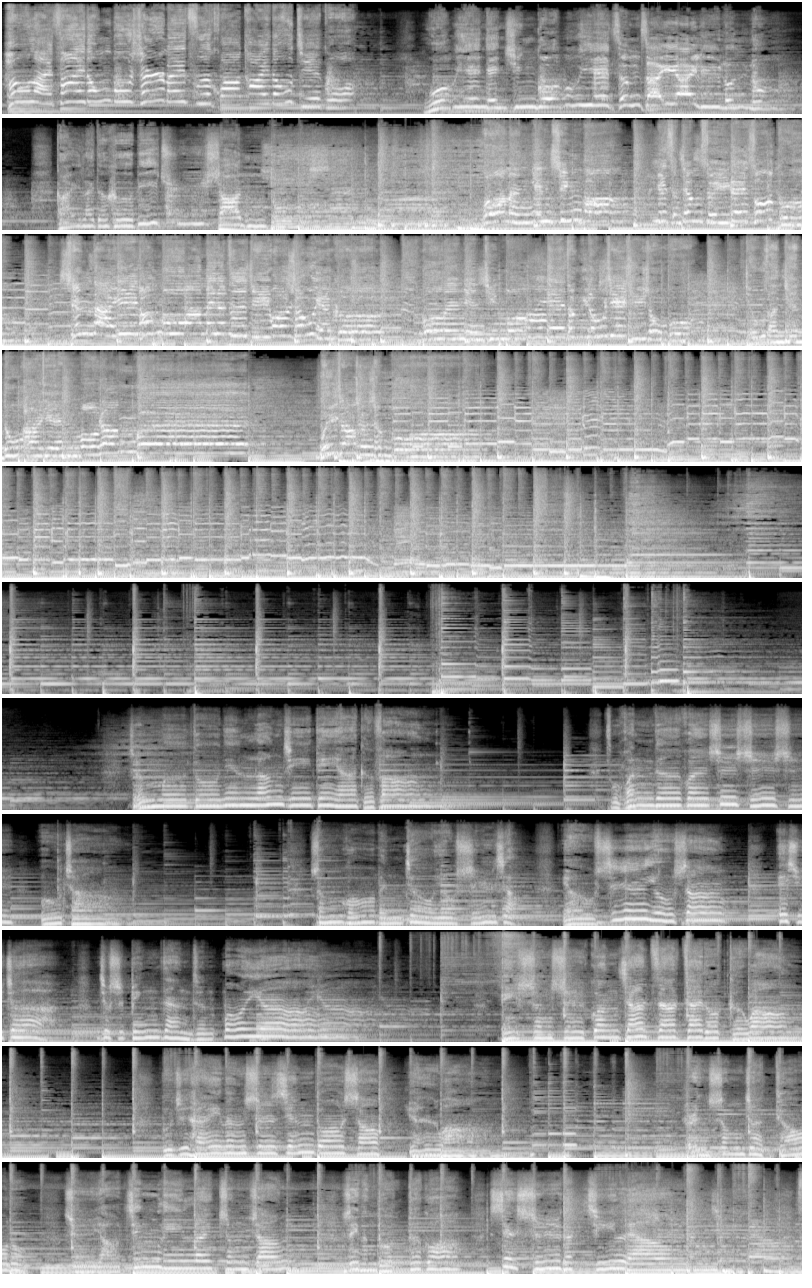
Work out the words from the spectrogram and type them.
后来才懂，不是每次花开都结果。我也年轻过，也曾在爱里沦落，该来的何必去闪躲？我们年轻过，也曾将岁月蹉跎，现在已从不完美的自己握手言和。我们年轻过，也曾有些许收获，就算前途还颠簸，仍会微笑着生活。天涯各方，从患得患失，世事无常。生活本就有时笑，有时忧伤，也许这就是平淡的模样。一生时光夹杂太多渴望。不知还能实现多少愿望。人生这条路需要经历来成长，谁能躲得过现实的凄凉？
